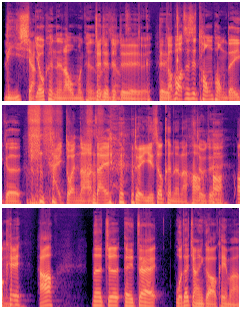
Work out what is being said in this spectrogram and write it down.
理想，有可能啦，我们可能对对对对对对，搞不好这是通膨的一个开端呐，在 对也是有可能了哈，对不对？OK，好，那就诶，再来我再讲一个可以吗？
